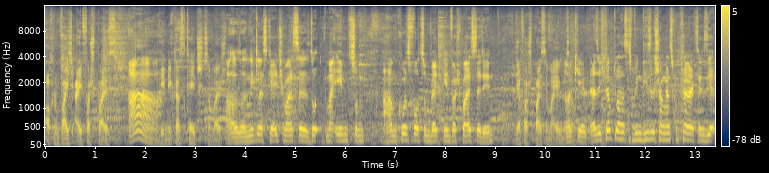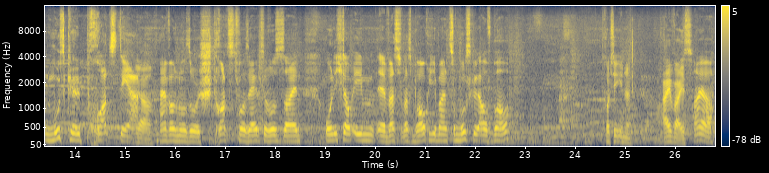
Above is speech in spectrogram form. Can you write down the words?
auch ein Weichei verspeist. Ah, Wie Nicolas Cage zum Beispiel. also Nicolas Cage meinst du, so mal eben zum Abend, kurz vor zum Bett gehen, verspeist er den? Der verspeist immer eben. Okay, also ich glaube, du hast Vin Diesel schon ganz gut charakterisiert. Ein Muskelprotz, der Ja. einfach nur so strotzt vor Selbstbewusstsein. Und ich glaube eben, äh, was, was braucht jemand zum Muskelaufbau? Proteine. Eiweiß. Eier.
